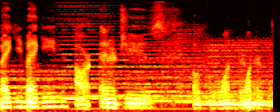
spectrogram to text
Begging, begging our energies of wonder- wonderment.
